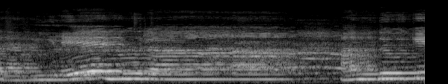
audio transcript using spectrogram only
తగిలేనురా అందుకే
